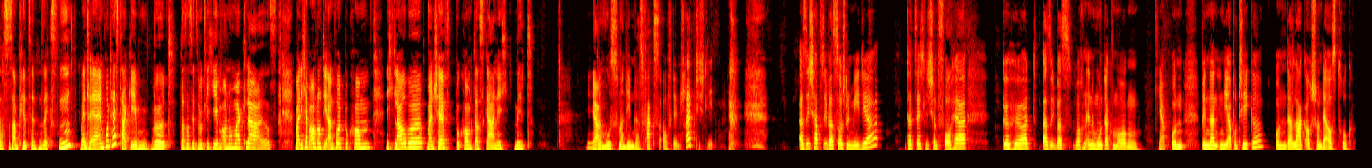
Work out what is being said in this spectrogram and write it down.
dass es am 14.06. eventuell einen Protesttag geben wird. Dass das jetzt wirklich jedem auch nochmal klar ist. Weil ich habe auch noch die Antwort bekommen, ich glaube, mein Chef bekommt das gar nicht mit. Da Ja. muss man dem das Fax auf den Schreibtisch legen. Also ich habe es über Social Media tatsächlich schon vorher gehört, also übers Wochenende Montagmorgen Ja. und bin dann in die Apotheke und da lag auch schon der Ausdruck.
